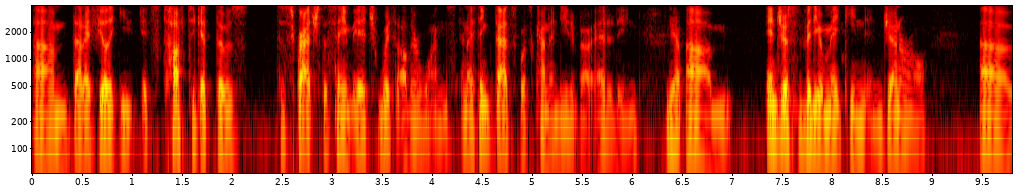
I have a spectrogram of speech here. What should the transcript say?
um, that i feel like you, it's tough to get those to scratch the same itch with other ones and i think that's what's kind of neat about editing yep. um, and just video making in general uh,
